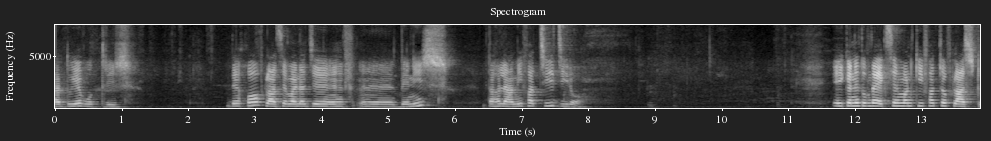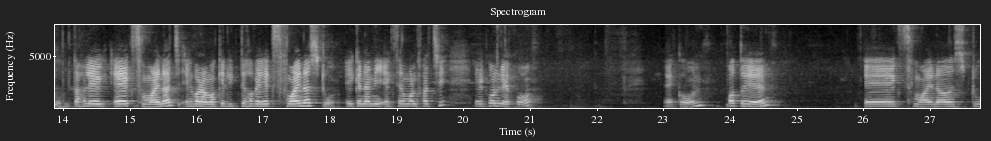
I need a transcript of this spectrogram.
আর দুয়ে বত্রিশ। দেখো প্লাসে মাইনাস যে দেনিস তাহলে আমি পাচ্ছি জিরো এইখানে তোমরা এক্সের মান কী পাচ্ছ? প্লাস টু তাহলে এক্স মাইনাস এবার আমাকে লিখতে হবে এক্স মাইনাস টু এইখানে আমি এক্সের মান পাচ্ছি। এখন লেখো। এখন, অতএব x minus two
